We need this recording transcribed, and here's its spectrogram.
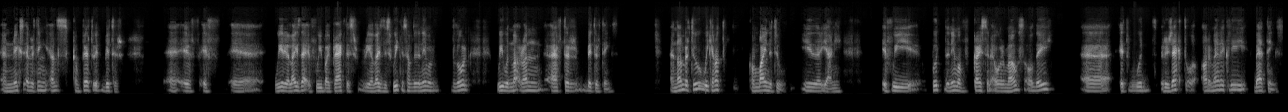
and makes everything else compared to it bitter. Uh, if if uh, we realize that, if we by practice realize the sweetness of the name of the Lord, we would not run after bitter things. And number two, we cannot combine the two. Either, yani, if we put the name of Christ in our mouth all day, uh, it would reject automatically bad things.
